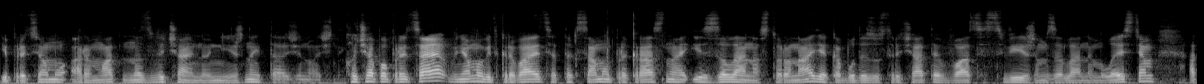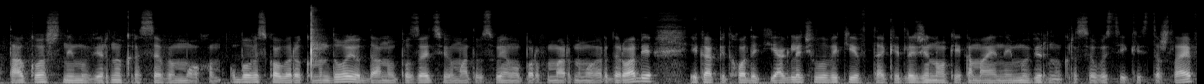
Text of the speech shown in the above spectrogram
і при цьому аромат надзвичайно ніжний та жіночний. Хоча, попри це, в ньому відкривається так само прекрасна і зелена сторона, яка буде зустрічати вас свіжим зеленим листям, а також неймовірно красивим мохом. Обов'язково рекомендую дану позицію мати в своєму парфумерному гардеробі, яка підходить як для чоловіків, так і для жінок, яка має неймовірну красиву стійкість та шлейф,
